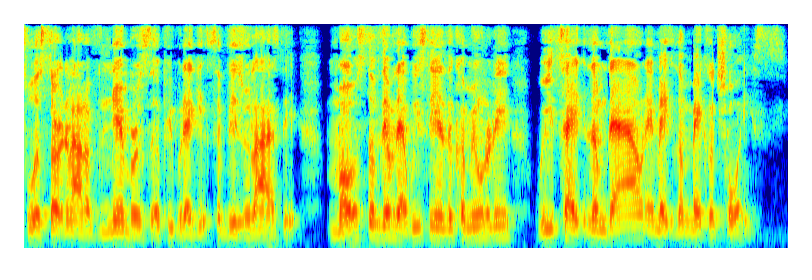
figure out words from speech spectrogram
to a certain amount of numbers of people that get to visualize it. Most of them that we see in the community, we take them down and make them make a choice.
